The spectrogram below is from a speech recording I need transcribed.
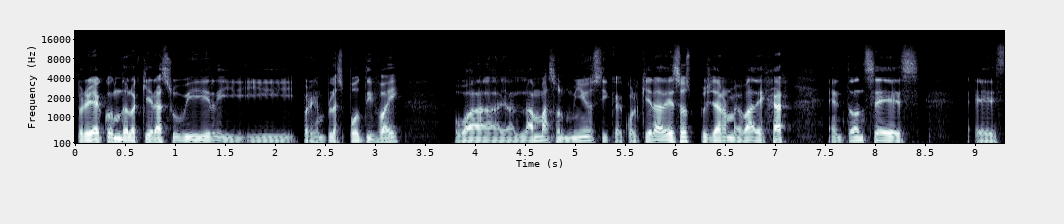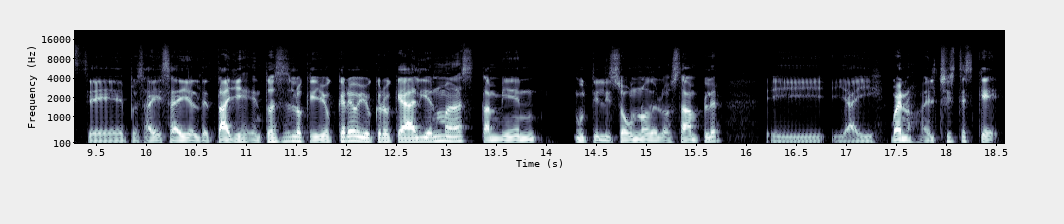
pero ya cuando lo quiera subir y, y por ejemplo, a Spotify o a, a, Amazon Music, a cualquiera de esos, pues ya no me va a dejar. Entonces, este, pues ahí está ahí el detalle. Entonces, lo que yo creo, yo creo que alguien más también utilizó uno de los samplers y, y ahí. Bueno, el chiste es que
